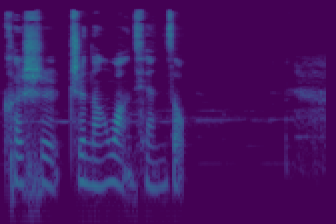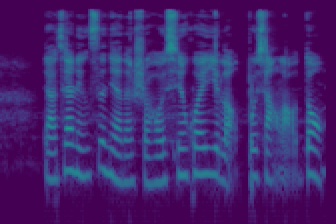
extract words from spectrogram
可是只能往前走。两千零四年的时候，心灰意冷，不想劳动，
